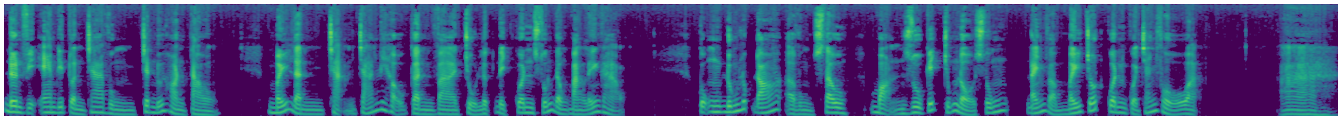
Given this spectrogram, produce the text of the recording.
đơn vị em đi tuần tra vùng chân núi Hòn Tàu. Mấy lần chạm chán với hậu cần và chủ lực địch quân xuống đồng bằng lấy gạo. Cũng đúng lúc đó, ở vùng sâu, bọn du kích chúng nổ súng đánh vào mấy chốt quân của chính phủ ạ. À,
